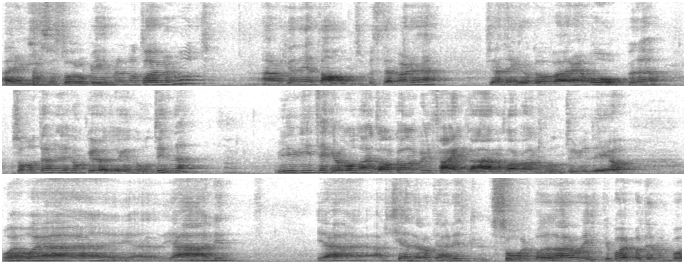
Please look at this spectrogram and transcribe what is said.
Er det vi som står oppe i himmelen og tar dem imot? Er det nok en helt annen som bestemmer det? Så jeg tenker at å være åpne som mot dem, det kan ikke ødelegge noen ting, det. Vi, vi tenker at å nei, da kan det bli feil der, og da kan noen tro det. Og, og, og jeg, jeg, jeg er litt jeg kjenner at jeg er litt sår på det der, og ikke bare på det, men på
